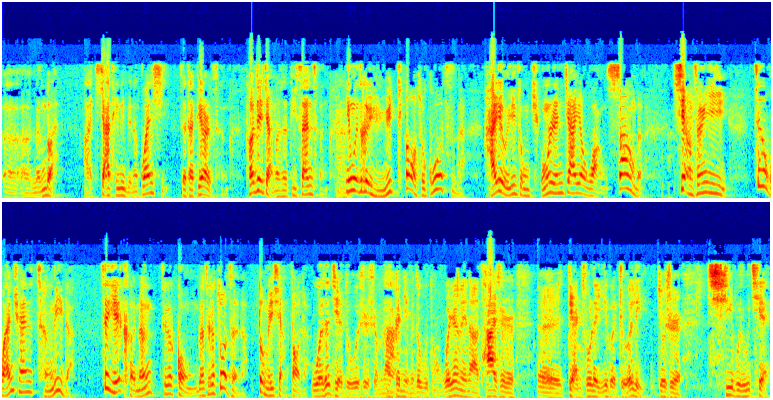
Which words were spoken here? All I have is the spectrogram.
呃呃冷暖。啊，家庭里面的关系，在他第二层。陶姐讲的是第三层，因为这个鱼跳出锅子呢，还有一种穷人家要往上的象征意义，这个完全成立的。这也可能这个拱的这个作者的都没想到的。我的解读是什么呢？跟你们都不同。我认为呢，他是呃点出了一个哲理，就是妻不如妾，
